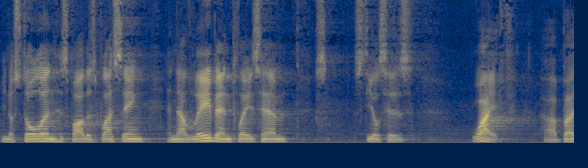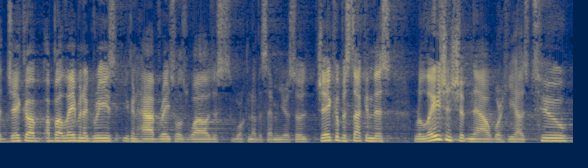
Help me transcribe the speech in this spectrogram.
you know, stolen his father's blessing, and now Laban plays him, s- steals his wife. Uh, but Jacob, uh, but Laban agrees you can have Rachel as well, just work another seven years. So Jacob is stuck in this relationship now where he has two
